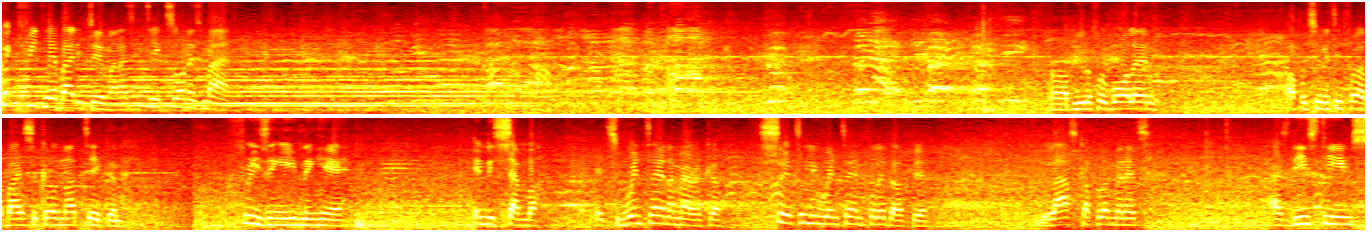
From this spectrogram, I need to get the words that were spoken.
Quick feet here by the German as he takes on his man. Beautiful ball in. Opportunity for a bicycle not taken. Freezing evening here in December. It's winter in America. Certainly winter in Philadelphia. The last couple of minutes as these teams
